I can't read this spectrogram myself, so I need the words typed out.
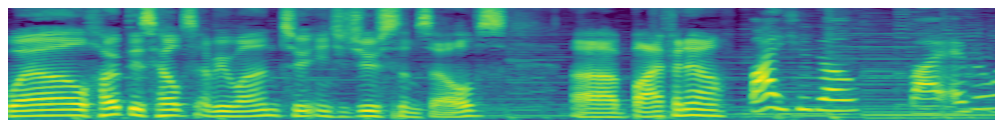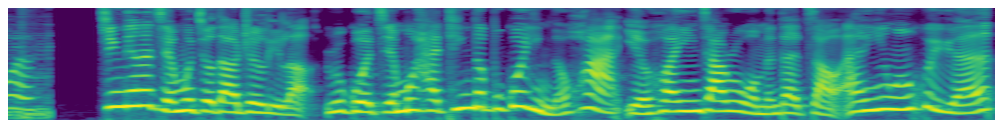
Well, hope this helps everyone to introduce themselves. Uh, bye for now. Bye, Hugo. Bye, everyone. 今天的节目就到这里了。如果节目还听得不过瘾的话，也欢迎加入我们的早安英文会员。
